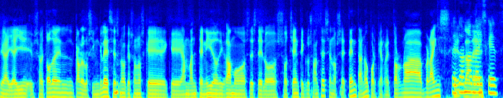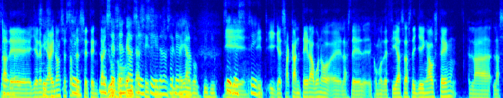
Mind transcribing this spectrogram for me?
Sí, hay, hay, sobre todo en, claro, los ingleses, ¿no? Que son los que, que han mantenido, digamos, desde los 80, incluso antes, en los 70, ¿no? Porque Retorno a Brideshead, Retorno la a de, Brideshead, la sí. de Jeremy Sí, sí. Irons, esta Sí. es del Del 71. 70, sí, sí, de los 70. y algo. Y, Sí, que es- sí. y- y que esa cantera, bueno, eh, las de, como decías, las de Jane Austen, la- las,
